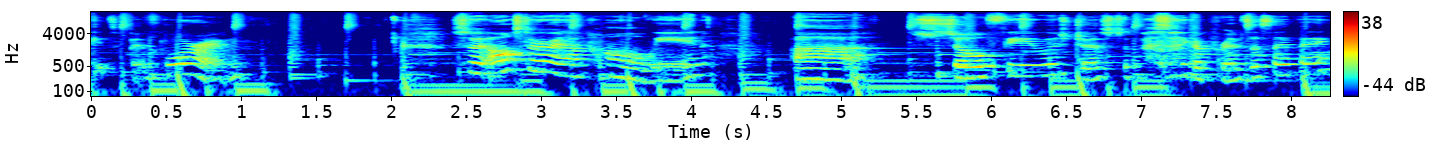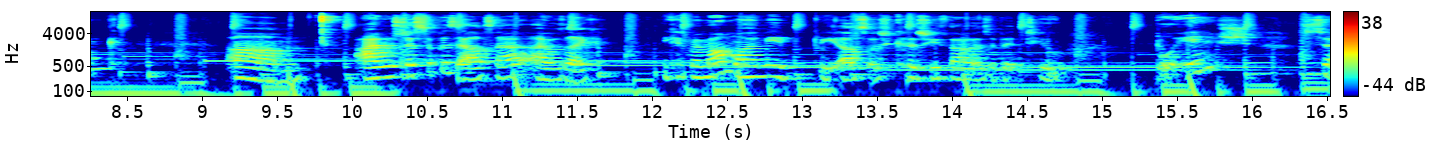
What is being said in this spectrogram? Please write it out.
gets a bit boring. So it all started on Halloween. Uh, Sophie was dressed up as like a princess, I think. Um, I was dressed up as Elsa. I was like, because my mom wanted me to be Elsa because she thought I was a bit too boyish. So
